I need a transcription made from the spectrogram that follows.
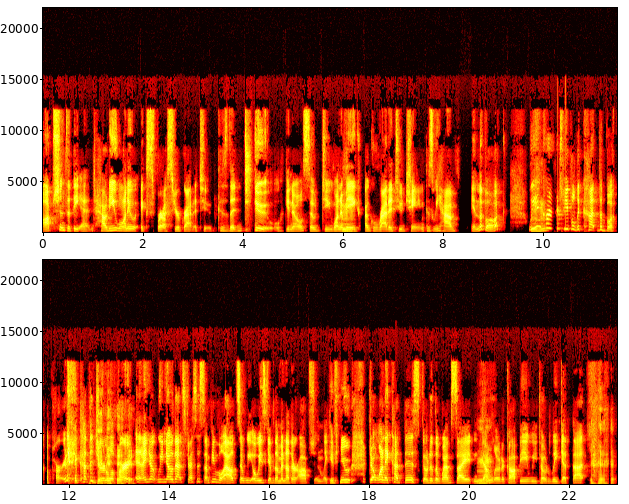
options at the end. How do you want to express your gratitude? Because the do, you know, so do you want to mm-hmm. make a gratitude chain? Because we have in the book we mm-hmm. encourage people to cut the book apart, cut the journal apart. And I know we know that stresses some people out. So we always give them another option. Like if you don't want to cut this, go to the website and mm-hmm. download a copy. We totally get that.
